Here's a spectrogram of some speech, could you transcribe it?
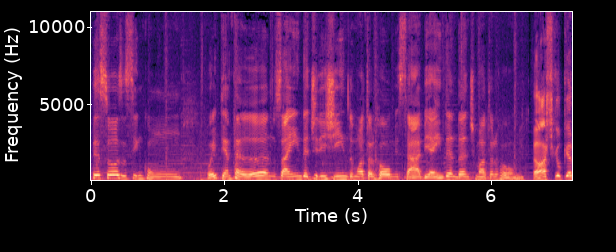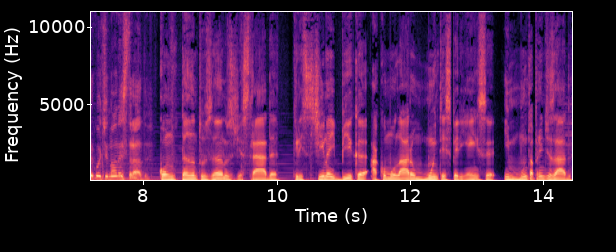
pessoas assim com 80 anos ainda dirigindo motorhome, sabe? Ainda andando de motorhome. Eu acho que eu quero continuar na estrada. Com tantos anos de estrada, Cristina e Bica acumularam muita experiência e muito aprendizado.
